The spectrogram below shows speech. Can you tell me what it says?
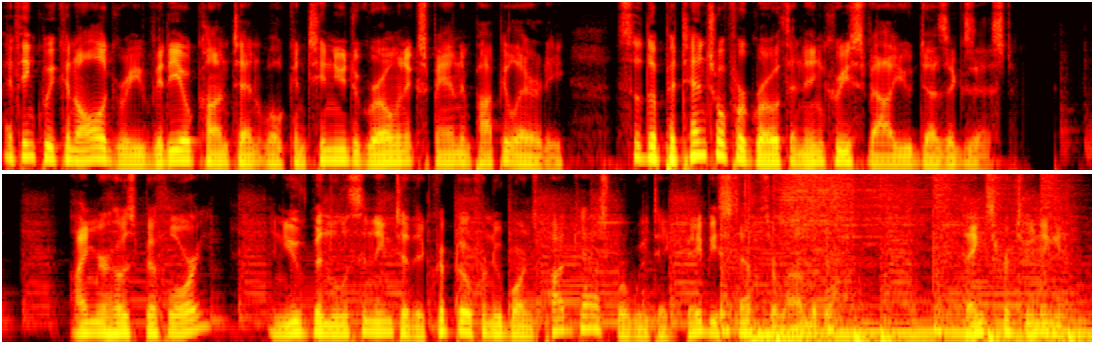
I think we can all agree video content will continue to grow and expand in popularity, so the potential for growth and increased value does exist. I'm your host, Biff Laurie, and you've been listening to the Crypto for Newborns podcast where we take baby steps around the block. Thanks for tuning in.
